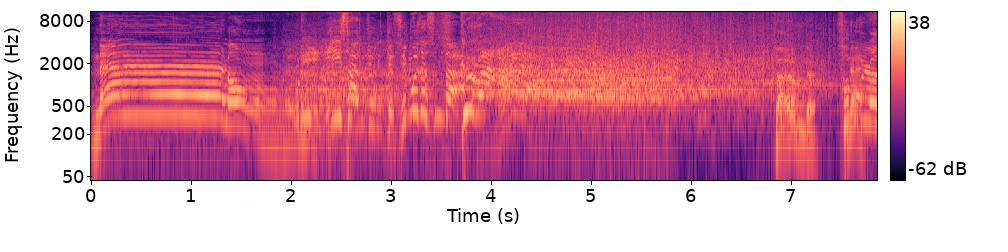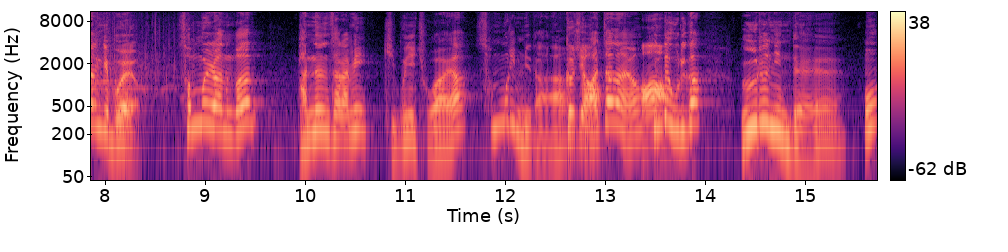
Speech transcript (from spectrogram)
메롱 우리 이상준 교수님 모셨습니다. 자 여러분들 선물이라는 게 뭐예요? 선물이라는 건 받는 사람이 기분이 좋아야 선물입니다. 그죠? 맞잖아요. 어. 근데 우리가 어른인데 어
